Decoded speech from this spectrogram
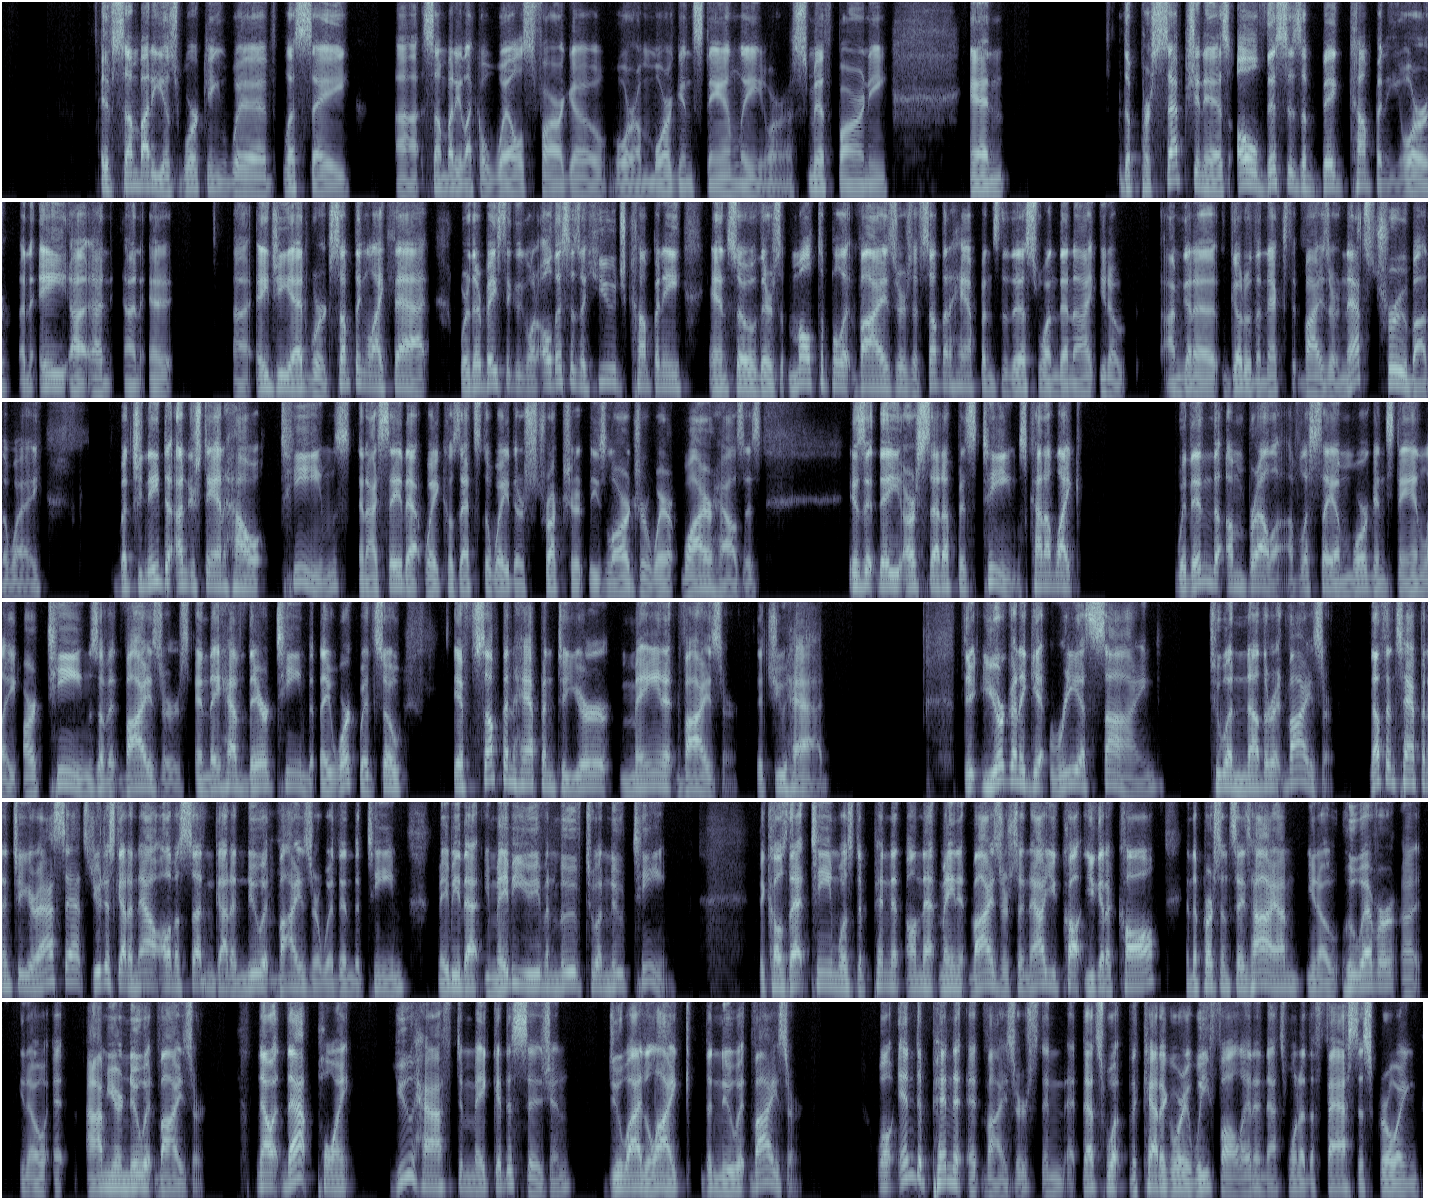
if somebody is working with let's say uh, somebody like a wells fargo or a morgan stanley or a smith barney and the perception is, oh, this is a big company or an a uh, an, an uh, AG Edwards, something like that, where they're basically going, oh, this is a huge company, and so there's multiple advisors. If something happens to this one, then I, you know, I'm gonna go to the next advisor, and that's true, by the way. But you need to understand how teams, and I say that way because that's the way they're structured. These larger wirehouses, is that they are set up as teams, kind of like within the umbrella of let's say a Morgan Stanley are teams of advisors and they have their team that they work with. So if something happened to your main advisor that you had, that you're going to get reassigned to another advisor. Nothing's happening to your assets. You just got to now all of a sudden got a new advisor within the team. Maybe that maybe you even move to a new team because that team was dependent on that main advisor. So now you call, you get a call, and the person says, "Hi, I'm you know whoever, uh, you know, eh, I'm your new advisor." Now at that point, you have to make a decision: Do I like the new advisor? Well, independent advisors, and that's what the category we fall in, and that's one of the fastest growing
